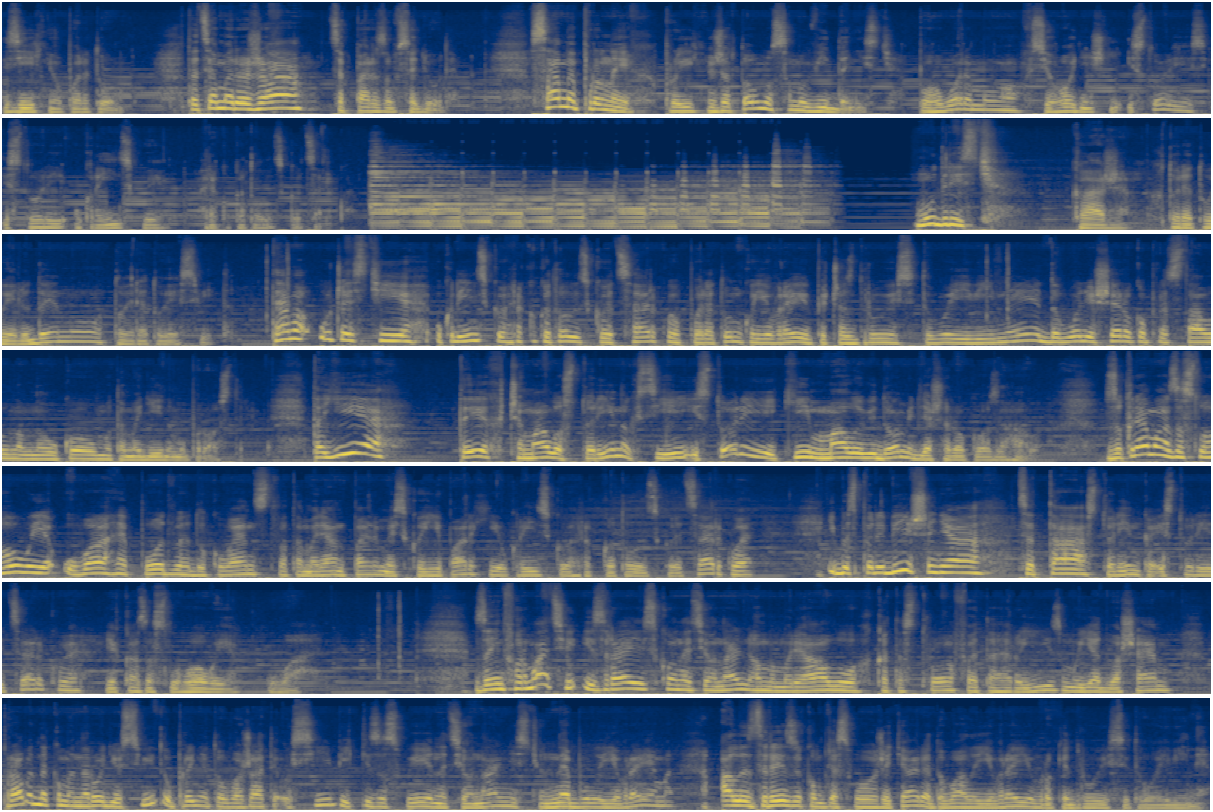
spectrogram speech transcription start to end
з їхнього порятунку. Та ця мережа це перш за все люди. Саме про них, про їхню жертовну самовідданість, поговоримо в сьогоднішній історії з історії Української греко-католицької церкви. Мудрість каже: хто рятує людину, той рятує світ. Тема участі Української греко-католицької церкви в порятунку євреїв під час Другої світової війни доволі широко представлена в науковому та медійному просторі. Та є тих чимало сторінок цієї історії, які маловідомі для широкого загалу. Зокрема, заслуговує уваги подвиг духовенства та марян Пермиської єпархії Української греко-католицької церкви. І без перебільшення це та сторінка історії церкви, яка заслуговує уваги. За інформацією Ізраїльського національного меморіалу катастрофи та героїзму Яд Вашем, праведниками народів світу прийнято вважати осіб, які за своєю національністю не були євреями, але з ризиком для свого життя рятували євреїв в роки Другої світової війни.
